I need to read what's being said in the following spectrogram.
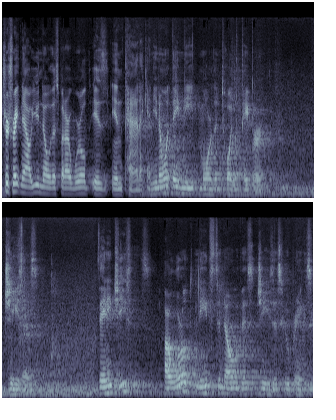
Church, right now, you know this, but our world is in panic. And you know what they need more than toilet paper? Jesus. They need Jesus. Our world needs to know this Jesus who brings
